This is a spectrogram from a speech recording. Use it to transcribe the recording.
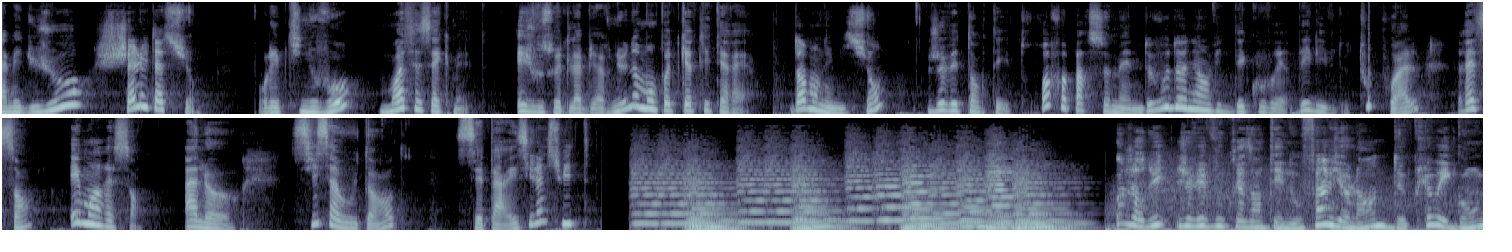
Amis du jour, chalutations. Pour les petits nouveaux, moi c'est Sekhmet et je vous souhaite la bienvenue dans mon podcast littéraire. Dans mon émission, je vais tenter trois fois par semaine de vous donner envie de découvrir des livres de tout poil, récents et moins récents. Alors, si ça vous tente, c'est par ici la suite. Aujourd'hui, je vais vous présenter Nos fins violentes de Chloé Gong,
